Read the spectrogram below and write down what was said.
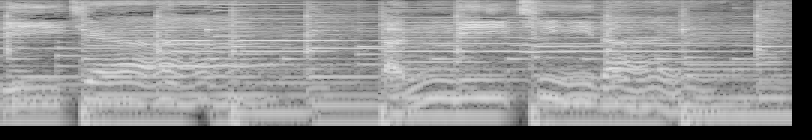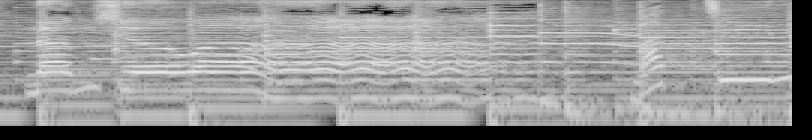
伫这，等你醒来，难相偎。目一年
